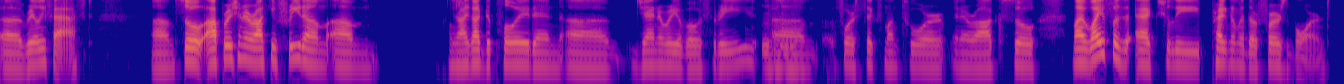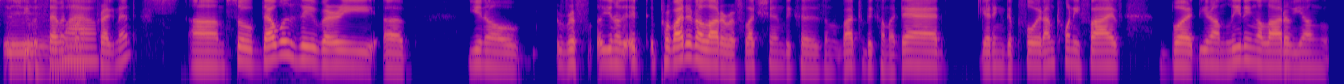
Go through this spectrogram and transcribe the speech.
uh, really fast. Um, so Operation Iraqi Freedom. Um, you know, I got deployed in uh, January of 3 Mhm. um, for a six month tour in Iraq. So my wife was actually pregnant with her firstborn. So she was Mm. seven months pregnant. Um, so that was a very, uh, you know, ref- you know, it, it provided a lot of reflection because I'm about to become a dad, getting deployed. I'm 25, but you know, I'm leading a lot of young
